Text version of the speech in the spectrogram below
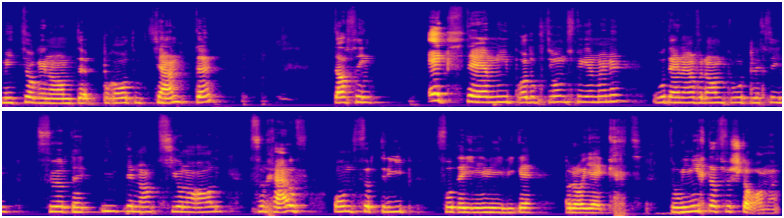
mit sogenannten Produzenten. Das sind externe Produktionsfirmen, die dann auch verantwortlich sind für den internationalen Verkauf und Vertrieb der jeweiligen Projekte. So wie ich das verstehe.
